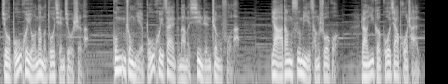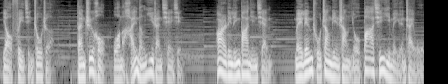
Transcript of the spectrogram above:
就不会有那么多钱救市了，公众也不会再那么信任政府了。亚当·斯密曾说过：“让一个国家破产要费尽周折，但之后我们还能依然前行。”二零零八年前，美联储账面上有八千亿美元债务，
